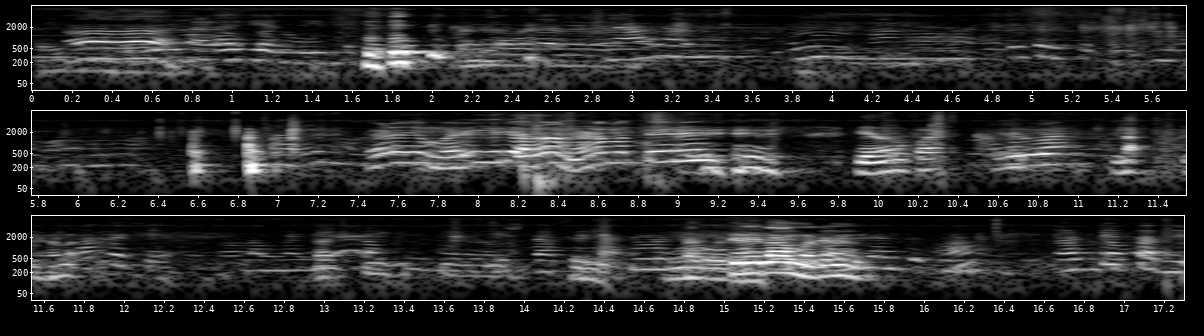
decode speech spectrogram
ಇಲ್ಲ ಇಲ್ಲ ಇಲ್ಲಿ ಕಳ ತಕ್ಕೋರಿ ಡಬ್ಬಿ ಕೊಟ್ಬಿಡಿ ಇಲ್ಲಿ. ಕೊಡಿ ಡಬ್ಬಿ ಹೇಳ ಮರಿ ಗಿರಿ ಅದ ನಡ ಮತ್ತೇನು ಎದರಪ್ಪ ಇಲ್ಲ ಇರಲ್ಲ. ಹತ್ತಿರಿಲ್ಲ ಮರಿ ಏ ಬ್ಯಾಡ್ರಿ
